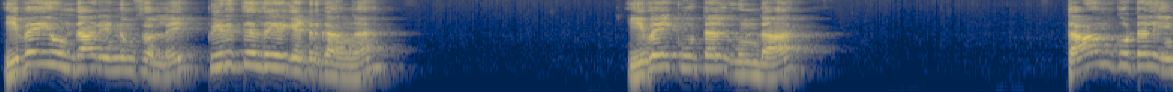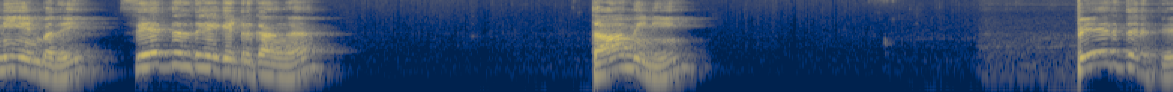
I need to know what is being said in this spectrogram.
இவை உண்டார் என்னும் சொல்லை பிரித்தெழுதுக கேட்டிருக்காங்க. இவை கூட்டல் உண்டார். தாம் கூட்டல் இனி என்பதை சேர்த்தெழுதுக கேட்டிருக்காங்க. தாமினி பேர்தற்கு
